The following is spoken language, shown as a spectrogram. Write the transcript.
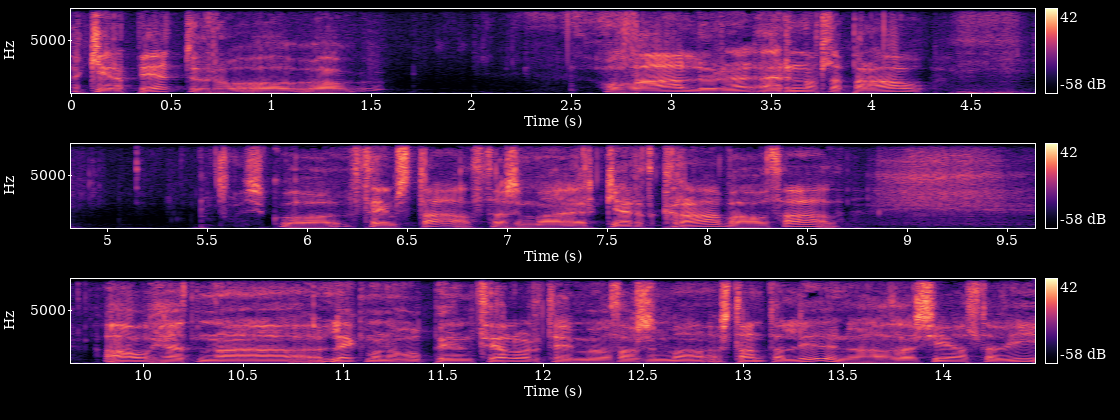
að gera betur og, og, og, og valur er, er náttúrulega bara á sko þeim stað þar sem er gerð krafa á það á hérna leikmannahópin þjálfariteimi og þá sem að standa liðinu að það sé alltaf í,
